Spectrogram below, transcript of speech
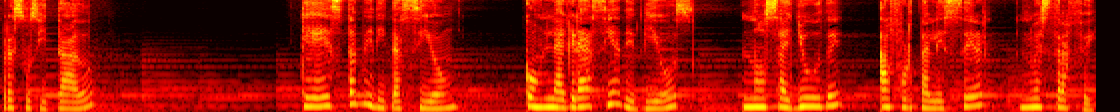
resucitado? Que esta meditación, con la gracia de Dios, nos ayude a fortalecer nuestra fe.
